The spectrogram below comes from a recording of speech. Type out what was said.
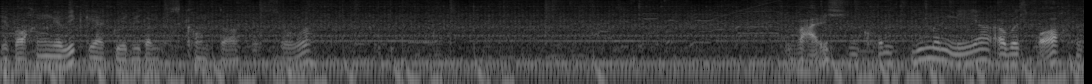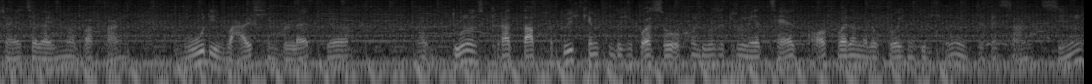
Wir brauchen ja wirklich gut wieder das Konto auf. So. Walchen kommt immer näher, aber es braucht wahrscheinlich selber immer ein paar Fragen, wo die Walchen bleibt. Ja. Wir tun uns gerade tapfer durchkämpfen durch ein paar Sachen, die was ein bisschen mehr Zeit auffordern, aber für euch natürlich uninteressant sind.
